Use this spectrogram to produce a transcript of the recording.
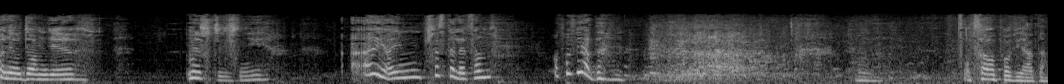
Dzwonią do mnie mężczyźni, a ja im przez telefon opowiadam. Hmm. Co opowiadam?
